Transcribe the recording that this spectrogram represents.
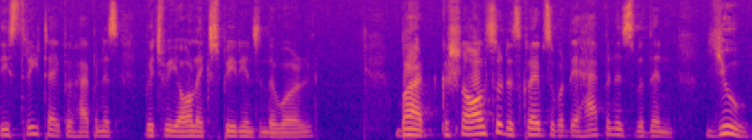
these three type of happiness which we all experience in the world. But Krishna also describes about the happiness within you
